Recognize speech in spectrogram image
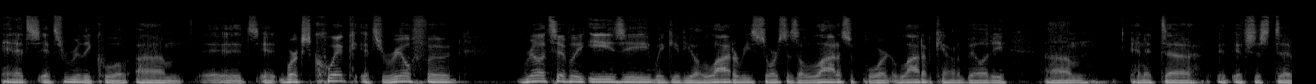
and it's it's really cool um, it's it works quick it's real food relatively easy we give you a lot of resources a lot of support a lot of accountability um, and it, uh, it it's just uh,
